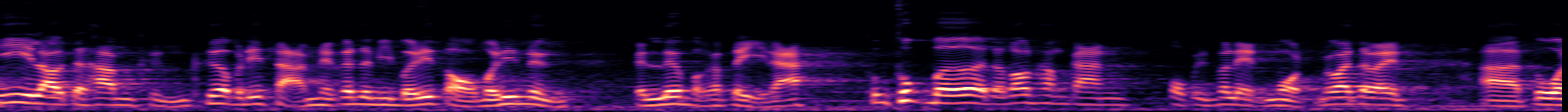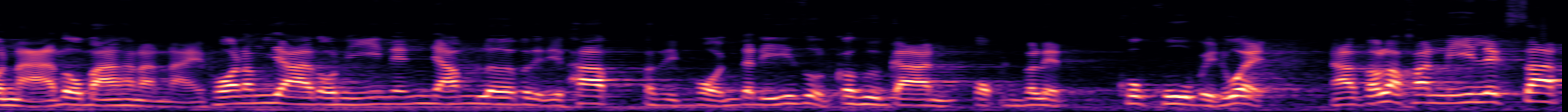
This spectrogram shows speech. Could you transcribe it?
ที่เราจะทำถึงเคลือบเบอร์ที่3เนี่ยก็จะมีเบอร์ที่ 2 เบอร์ที่ 1 เป็นเรื่องปกตินะทุกๆเบอร์จะต้องทำการอบอินฟราเรดหมด ไม่ว่าจะเป็นตัวหนาตัวบางขนาดไหน เพราะน้ำยาตัวนี้เน้นย้ำเลยประสิทธิภาพประสิทธิผลจะดีที่สุดก็คือการอบอินฟราเรดควบคู่ไปด้วยนะครับสำหรับคันนี้ Lexus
